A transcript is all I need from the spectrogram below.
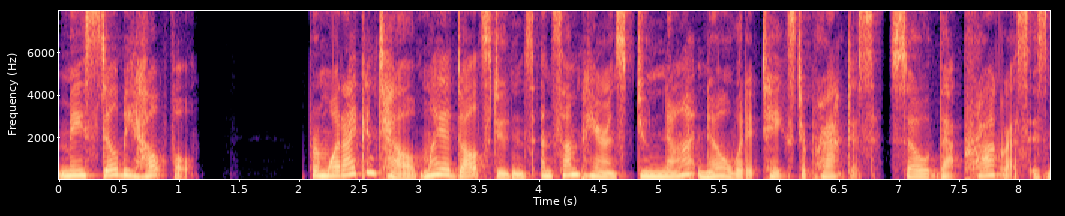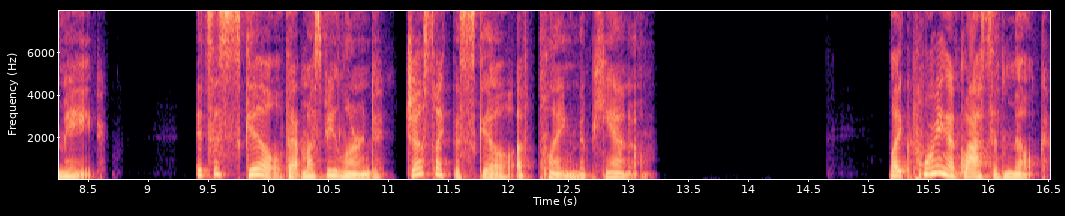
may still be helpful. From what I can tell, my adult students and some parents do not know what it takes to practice so that progress is made. It's a skill that must be learned, just like the skill of playing the piano. Like pouring a glass of milk,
